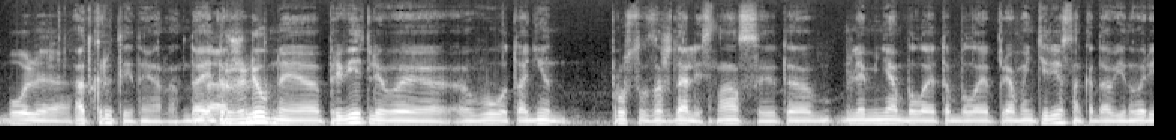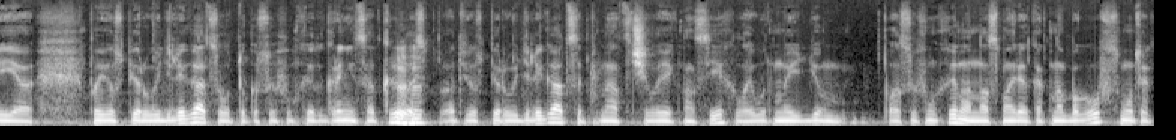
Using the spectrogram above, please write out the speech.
более... Открытые, наверное. Да, Да, и дружелюбные, приветливые. Вот, они просто заждались нас. И это для меня было, это было прямо интересно, когда в январе я повез первую делегацию, вот только граница открылась, отвез первую делегацию, 15 человек нас ехало, и вот мы идем по Суйфунхэ, на нас смотрят как на богов, смотрят,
